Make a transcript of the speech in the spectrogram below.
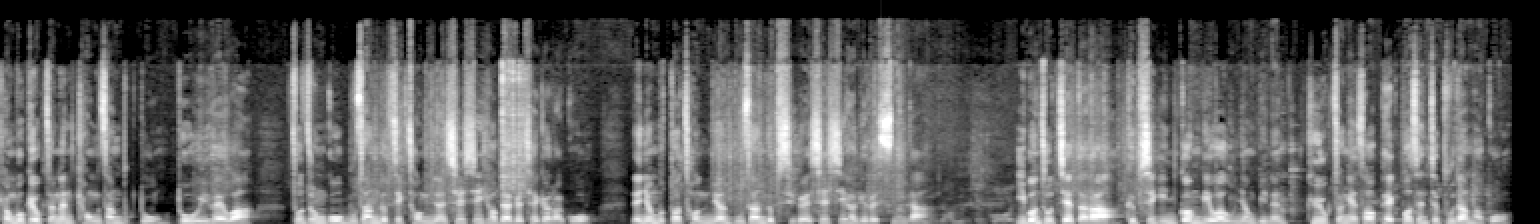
경북교육청은 경상북도 도의회와 초중고 무상급식 전면 실시 협약을 체결하고 내년부터 전면 무상급식을 실시하기로 했습니다. 이번 조치에 따라 급식 인건비와 운영비는 교육청에서 100% 부담하고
